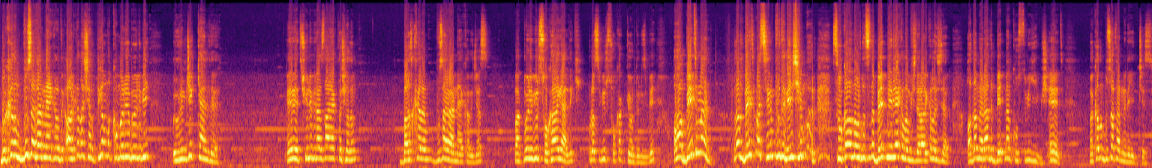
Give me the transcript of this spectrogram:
Bakalım bu sefer ne yakaladık? Arkadaşlar bir anda kameraya böyle bir örümcek geldi. Evet şöyle biraz daha yaklaşalım. Bakalım bu sefer ne yakalayacağız? Bak böyle bir sokağa geldik. Burası bir sokak gördüğünüz gibi. Aa Batman! Lan Batman senin burada ne işin var? Sokağın ortasında Batman'i yakalamışlar arkadaşlar. Adam herhalde Batman kostümü giymiş. Evet. Bakalım bu sefer nereye gideceğiz?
